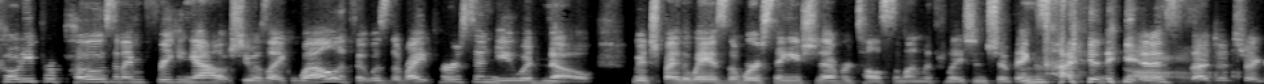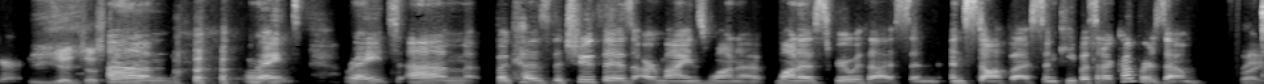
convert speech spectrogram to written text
Cody proposed and I'm freaking out. She was like, Well, if it was the right person, you would know. Which, by the way, is the worst thing you should ever tell someone with relationship anxiety. it is such a trigger. You just um, right, right. Um, because the truth is our minds wanna wanna screw with us and and stop us and keep us in our comfort zone. Right.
